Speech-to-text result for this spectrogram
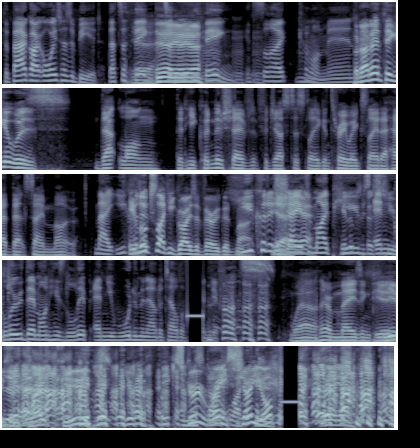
The bad guy always has a beard. That's a thing. Yeah. That's Yeah, a yeah, movie yeah. thing. Mm, mm, it's mm. like, come on, man. But I don't think it was that long that he couldn't have shaved it for Justice League and three weeks later had that same mo. Mate, you he could looks like he grows a very good mo. You could have Yeah. shaved Yeah. my He looks pubes and hirsute. glued them on his lip, and you wouldn't have been able to tell the fing difference. Wow, they're amazing You've pubes. got great pubes. you have thick Screw moustache Reese, like show you. your. Yeah,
